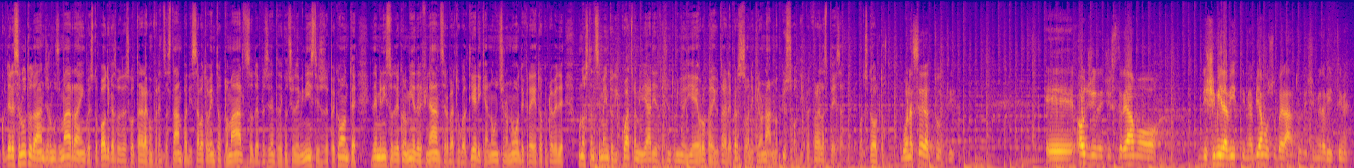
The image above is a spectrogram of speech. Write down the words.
Cordiale saluto da Angelo Musumarra. In questo podcast potete ascoltare la conferenza stampa di sabato 28 marzo del Presidente del Consiglio dei Ministri Giuseppe Conte e del Ministro dell'Economia e delle Finanze Roberto Gualtieri che annunciano un nuovo decreto che prevede uno stanziamento di 4 miliardi e 300 milioni di euro per aiutare le persone che non hanno più soldi per fare la spesa. Buon ascolto. Buonasera a tutti. E oggi registriamo 10.000 vittime, abbiamo superato 10.000 vittime.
